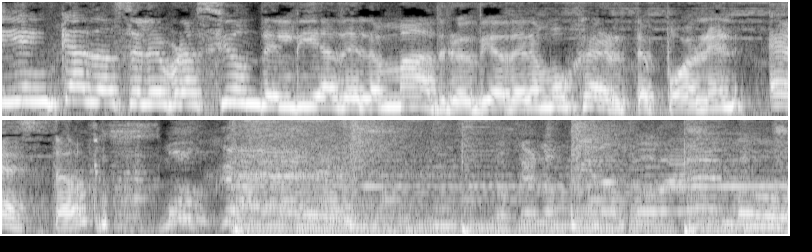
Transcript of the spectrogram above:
Y en cada celebración del Día de la Madre o Día de la Mujer te ponen esto, Mujeres, lo que no podemos.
